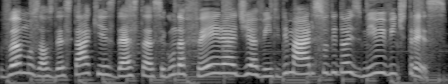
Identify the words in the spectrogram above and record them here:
Vamos aos destaques desta segunda-feira, dia 20 de março de 2023.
